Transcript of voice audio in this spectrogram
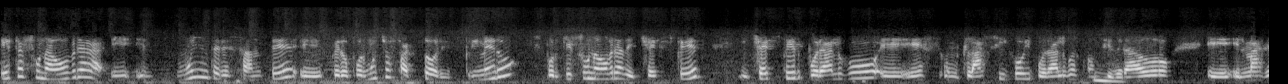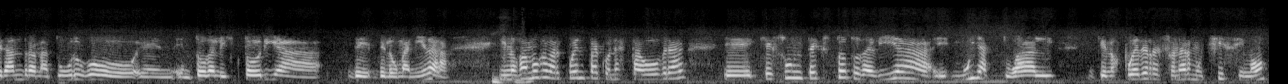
esta es una obra eh, eh, muy interesante, pero por muchos factores. Primero, porque es una obra de Shakespeare y Shakespeare por algo es un clásico y por algo es considerado eh, el más gran dramaturgo en, toda la historia de, la humanidad. Y nos vamos a dar cuenta con esta obra eh, que es un texto todavía eh, muy actual, que nos puede resonar muchísimo,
